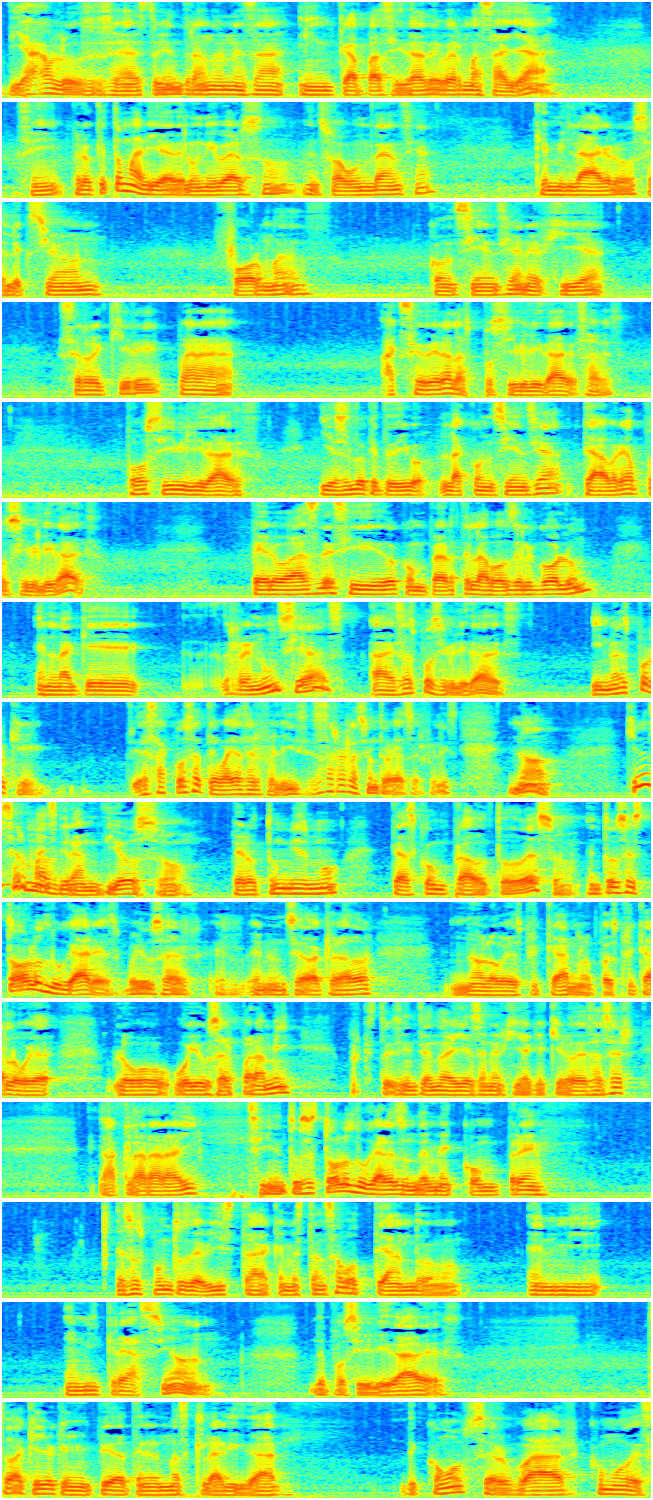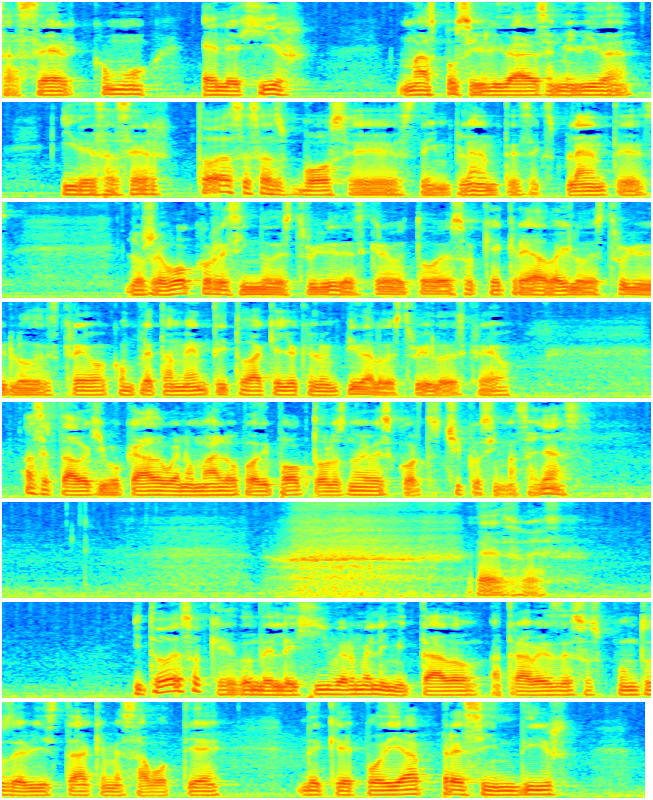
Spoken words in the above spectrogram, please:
diablos, o sea, estoy entrando en esa incapacidad de ver más allá. ¿Sí? Pero ¿qué tomaría del universo en su abundancia? que milagro, selección, formas, conciencia, energía se requiere para acceder a las posibilidades, ¿sabes? Posibilidades. Y eso es lo que te digo, la conciencia te abre a posibilidades. Pero has decidido comprarte la voz del Gollum en la que renuncias a esas posibilidades. Y no es porque esa cosa te vaya a hacer feliz, esa relación te vaya a hacer feliz. No, Quiero ser más grandioso, pero tú mismo te has comprado todo eso. Entonces, todos los lugares, voy a usar el enunciado aclarador, no lo voy a explicar, no lo puedo explicar, lo voy a, lo voy a usar para mí, porque estoy sintiendo ahí esa energía que quiero deshacer, aclarar ahí. ¿sí? Entonces, todos los lugares donde me compré esos puntos de vista que me están saboteando en mi, en mi creación de posibilidades, todo aquello que me impida tener más claridad de cómo observar, cómo deshacer, cómo elegir más posibilidades en mi vida y deshacer todas esas voces de implantes, explantes, los revoco, rescindo, destruyo y descreo, todo eso que he creado ahí lo destruyo y lo descreo completamente y todo aquello que lo impida lo destruyo y lo descreo. Acertado, equivocado, bueno, malo, podipoc, todos los nueve cortos, chicos y más allá. Eso es. Y todo eso que donde elegí verme limitado a través de esos puntos de vista que me saboteé, de que podía prescindir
